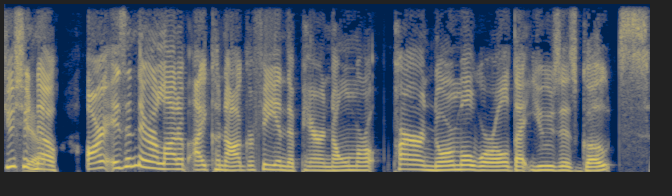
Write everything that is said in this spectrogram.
you should Yeah. know are isn't there a lot of iconography in the paranormal paranormal world that uses goats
